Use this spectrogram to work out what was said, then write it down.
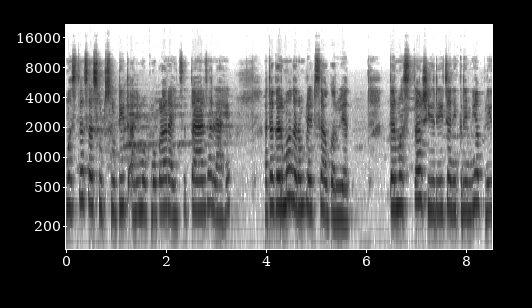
मस्त असा सुटसुटीत आणि मोकमोकळा राईस तयार झाला आहे. आता गरमागरम प्लेट सर्व करूयात. तर मस्त अशी रिच आणि क्रीमी आपली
